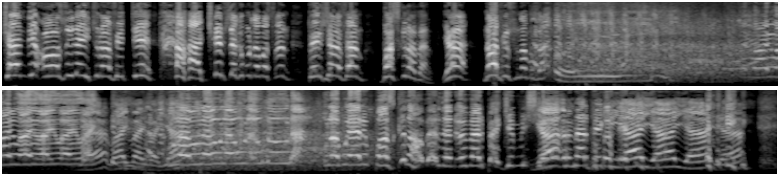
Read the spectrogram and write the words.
Kendi ağzıyla itiraf etti. Kimse kıpırdamasın. Perişan efem baskın haber. Ya ne yapıyorsun lan burada? Vay vay vay vay vay vay. Ya, vay vay vay ya. Ula ula ula ula ula ula. Ula bu herif baskın haberden Ömer Pekin'miş ya. Ya Ömer Pekin ya ya ya ya.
